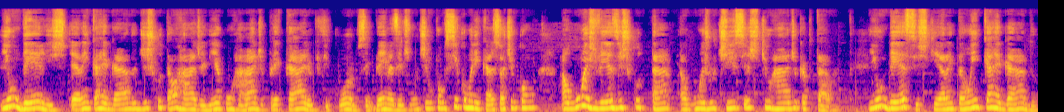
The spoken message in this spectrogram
e um deles era encarregado de escutar o rádio. Ele ia com o rádio precário que ficou, não sei bem, mas eles não tinham como se comunicar, eles só tinham como algumas vezes escutar algumas notícias que o rádio captava. E um desses, que era então o encarregado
